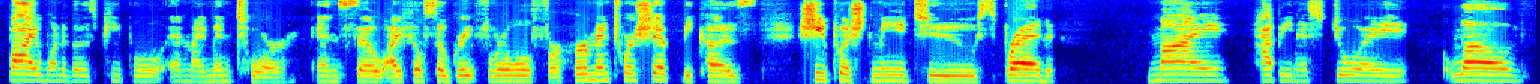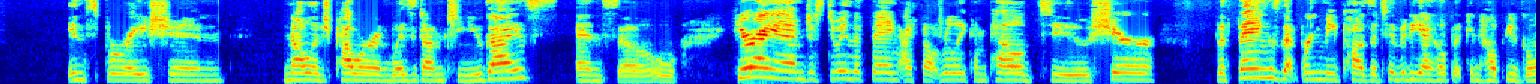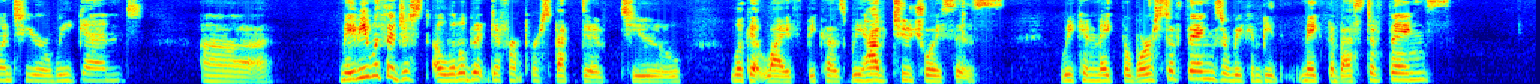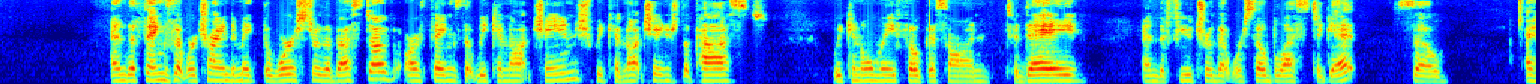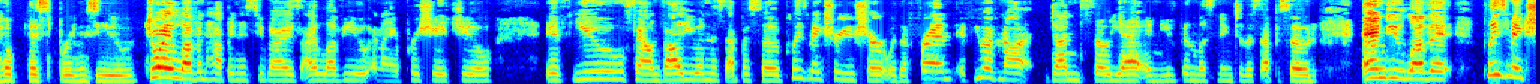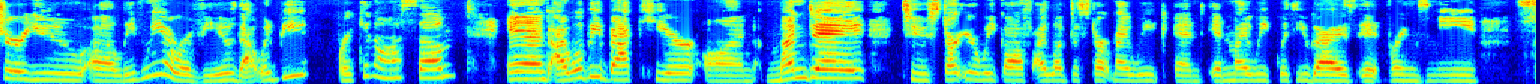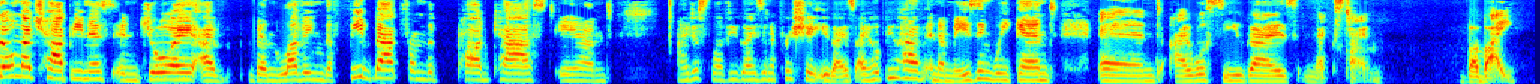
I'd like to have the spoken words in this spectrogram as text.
by one of those people and my mentor and so I feel so grateful for her mentorship because she pushed me to spread my happiness, joy, love, inspiration, knowledge, power, and wisdom to you guys. And so here I am just doing the thing. I felt really compelled to share the things that bring me positivity. I hope it can help you go into your weekend. Uh, maybe with a just a little bit different perspective to look at life because we have two choices we can make the worst of things or we can be make the best of things and the things that we're trying to make the worst or the best of are things that we cannot change we cannot change the past we can only focus on today and the future that we're so blessed to get so i hope this brings you joy love and happiness you guys i love you and i appreciate you if you found value in this episode, please make sure you share it with a friend. If you have not done so yet and you've been listening to this episode and you love it, please make sure you uh, leave me a review. That would be freaking awesome. And I will be back here on Monday to start your week off. I love to start my week and end my week with you guys. It brings me so much happiness and joy. I've been loving the feedback from the podcast and I just love you guys and appreciate you guys. I hope you have an amazing weekend and I will see you guys next time. Bye bye.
